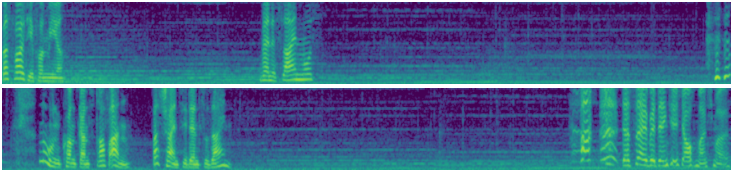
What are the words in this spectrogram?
Was wollt ihr von mir? Wenn es sein muss. Nun, kommt ganz drauf an. Was scheint sie denn zu sein? Dasselbe denke ich auch manchmal.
